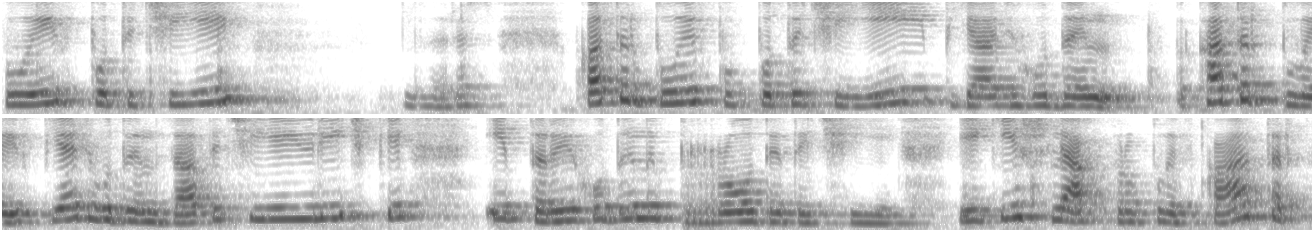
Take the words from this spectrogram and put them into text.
плив по течії. Зараз. Катер плив по, течії 5 годин. Катер плив 5 годин за течією річки і 3 години проти течії. Який шлях проплив катер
